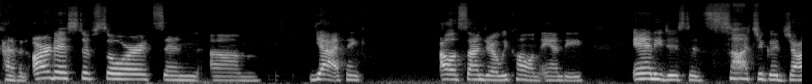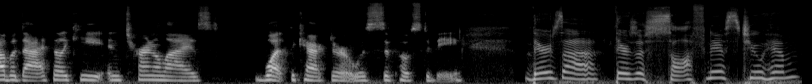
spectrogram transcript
kind of an artist of sorts. And um, yeah, I think Alessandro, we call him Andy. Andy just did such a good job with that. I feel like he internalized what the character was supposed to be. There's a there's a softness to him,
